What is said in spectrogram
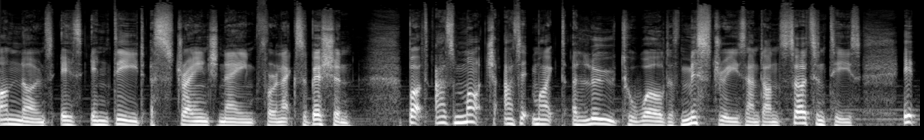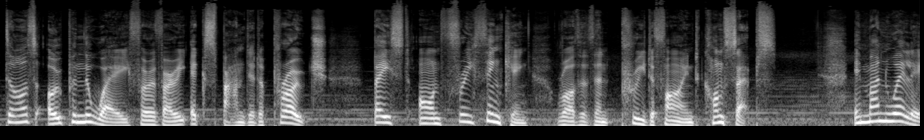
Unknowns is indeed a strange name for an exhibition. But as much as it might allude to a world of mysteries and uncertainties, it does open the way for a very expanded approach, based on free thinking rather than predefined concepts. Emanuele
